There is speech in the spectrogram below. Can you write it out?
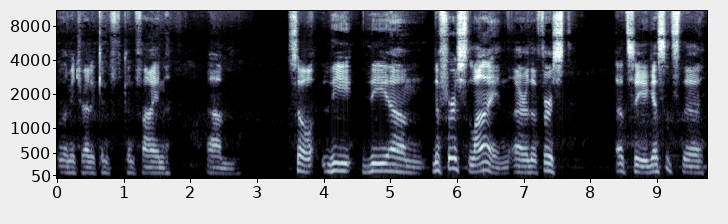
let me try to conf- confine. Um, so the the um, the first line or the first let's see, I guess it's the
